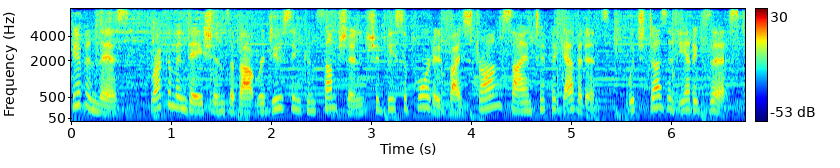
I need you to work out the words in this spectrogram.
Given this, recommendations about reducing consumption should be supported by strong scientific evidence, which doesn't yet exist.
